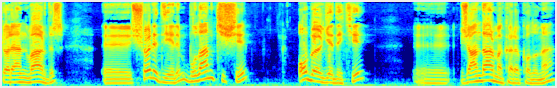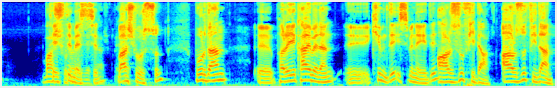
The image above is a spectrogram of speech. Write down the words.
gören vardır. E, şöyle diyelim, bulan kişi o bölgedeki e, jandarma karakoluna teslim etsin. Evet. başvursun. Buradan e, parayı kaybeden e, kimdi? İsmi neydi? Arzu Fidan. Arzu Fidan.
